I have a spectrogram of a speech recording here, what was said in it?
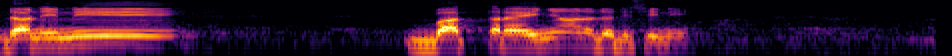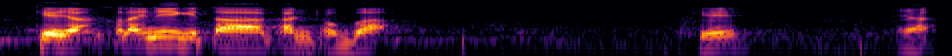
Dan ini baterainya ada di sini. Oke ya, setelah ini kita akan coba. Oke. Ya.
